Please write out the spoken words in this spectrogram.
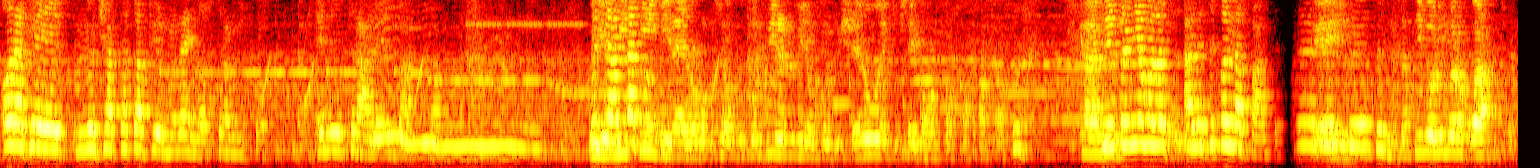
ora che non ci attacca più, non è il nostro amico. È neutrale e basta. Questo è invisibile, non lo possiamo più colpire, lui non colpisce lui e tu sei morto. Scan. Ci riprendiamo alla, alla seconda fase. Ok, tentativo numero 4.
